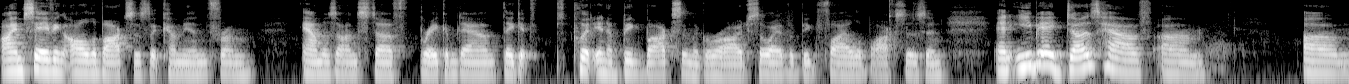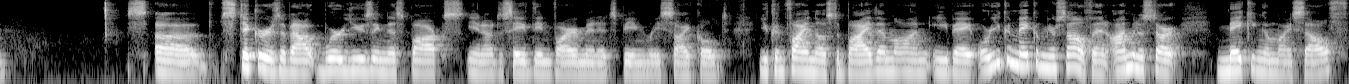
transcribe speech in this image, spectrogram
I'm saving all the boxes that come in from Amazon stuff, break them down. They get put in a big box in the garage. So I have a big file of boxes. And, and eBay does have um, um, uh, stickers about we're using this box, you know, to save the environment. It's being recycled. You can find those to buy them on eBay, or you can make them yourself. And I'm going to start making them myself.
